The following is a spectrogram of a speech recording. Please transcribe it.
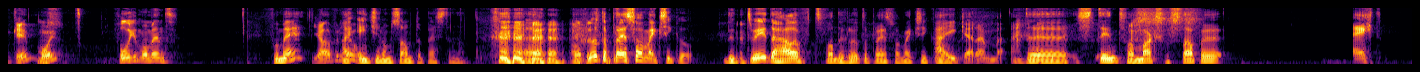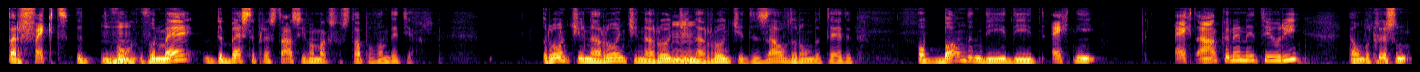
Oké, mooi. Dus- Volgend moment. Voor mij? Ja, voor jou. Ah, eentje om Sam te pesten dan. uh, de grote prijs van Mexico. De tweede helft van de grote prijs van Mexico. Ay, caramba. De stint van Max Verstappen. Echt perfect. Mm voor, voor mij de beste prestatie van Max Verstappen van dit jaar rondje na rondje na rondje mm. na rondje, dezelfde rondetijden. Op banden die, die het echt niet echt aankunnen in theorie. En ondertussen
